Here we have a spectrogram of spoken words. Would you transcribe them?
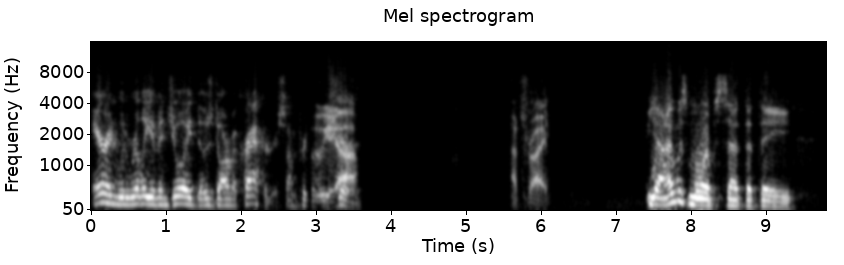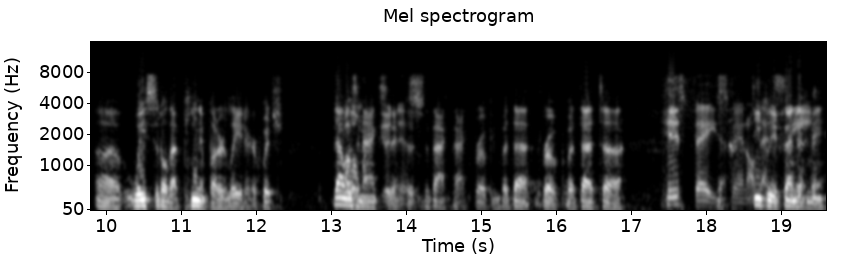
Aaron would really have enjoyed those Dharma crackers. I'm pretty Booyah. sure. That's right. yeah, I was more upset that they uh, wasted all that peanut butter later, which that was Oh an accident. The, the backpack broken, but that broke, but that uh, His face, Yeah, man, deeply that offended scene. me.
